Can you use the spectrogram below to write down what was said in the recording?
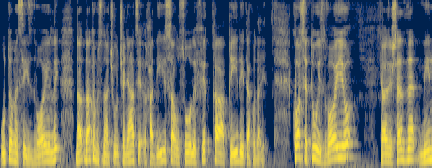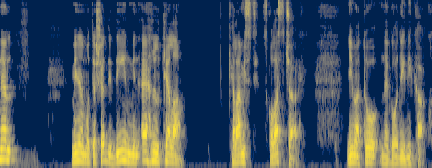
U tome se izdvojili, na, na tome su znači, učenjaci hadisa, usuli, fiqa, qide i tako dalje. Ko se tu izdvojio, kaže šedze, minel, minel mutešedi din min ehlil kelam, kelamisti, skolastičari. Njima to ne godi nikako.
